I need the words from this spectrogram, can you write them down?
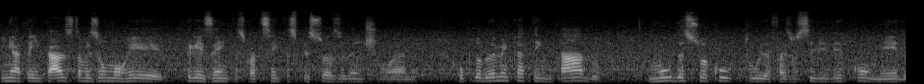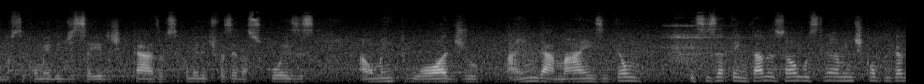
Em atentados talvez vão morrer 300, 400 pessoas durante um ano. O problema é que atentado muda a sua cultura, faz você viver com medo, você com medo de sair de casa, você com medo de fazer as coisas, aumenta o ódio ainda mais. Então, esses atentados são algo extremamente complicado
